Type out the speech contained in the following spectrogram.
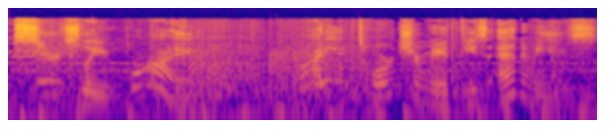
Like, seriously, why? Why do you torture me with these enemies?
